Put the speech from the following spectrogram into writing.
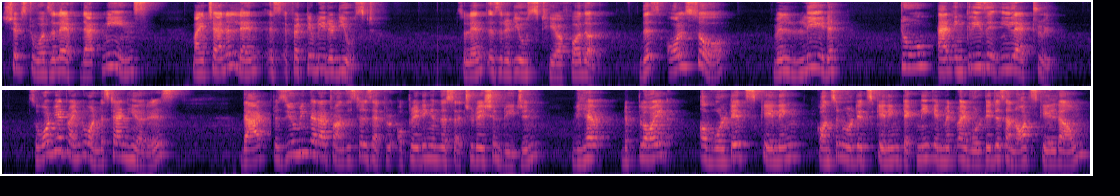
shifts towards the left that means my channel length is effectively reduced so length is reduced here further. This also will lead to an increase in E lateral. So what we are trying to understand here is that presuming that our transistor is operating in the saturation region, we have deployed a voltage scaling, constant voltage scaling technique in which my voltages are not scaled down.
